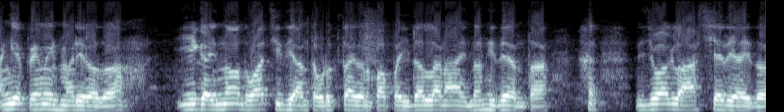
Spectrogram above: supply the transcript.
ಹಂಗೆ ಪೇಮೆಂಟ್ ಮಾಡಿರೋದು. ಈಗ ಇನ್ನೊಂದು ವಾಚ್ ಇದೆಯಾ ಅಂತ ಹುಡುಕ್ತಾ ಇದ್ದಾನೆ. ಪಾಪ ಇನ್ನೊಂದು ಇನ್ನೊಂದಿದೆ ಅಂತ. ನಿಜವಾಗ್ಲೂ ಆಶ್ಚರ್ಯ ಇದು.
